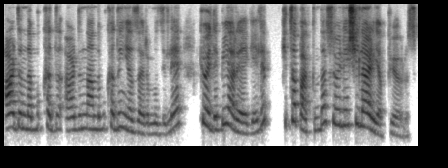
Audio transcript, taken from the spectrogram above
Ardından bu kadın ardından da bu kadın yazarımız ile köyde bir araya gelip kitap hakkında söyleşiler yapıyoruz.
